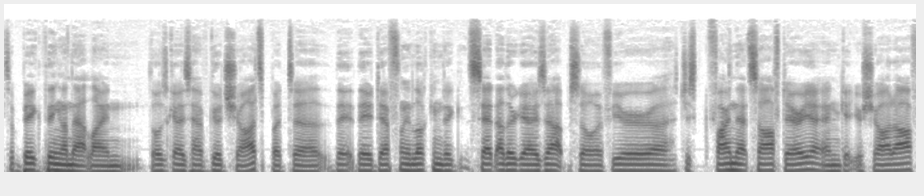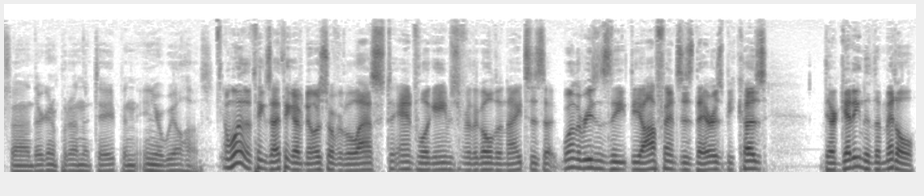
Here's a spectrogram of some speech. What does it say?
it's a big thing on that line. Those guys have good shots, but uh, they they're definitely looking to set other guys up. So if you're uh, just find that soft area and get your shot off, uh, they're going to put it on the tape and in your wheelhouse. And one of the things I think I've noticed over the last handful of games for the Golden Knights is that one of the reasons the the offense is there is because they're getting to the middle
